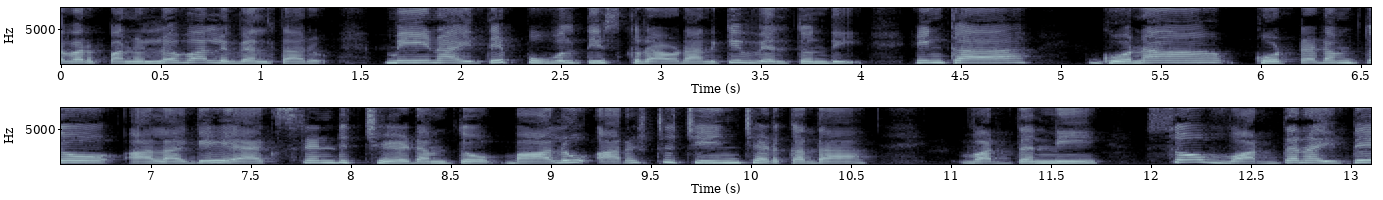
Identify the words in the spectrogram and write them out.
ఎవరి పనుల్లో వాళ్ళు వెళ్తారు. మీనా అయితే పువ్వులు తీసుకురావడానికి వెళ్తుంది. ఇంకా గుణ కొట్టడంతో అలాగే యాక్సిడెంట్ చేయడంతో బాలు అరెస్టు చేయించాడు కదా వర్ధన్ని సో వర్ధన్ అయితే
